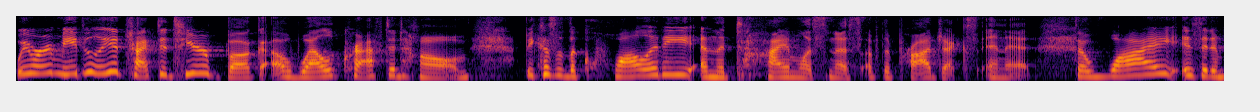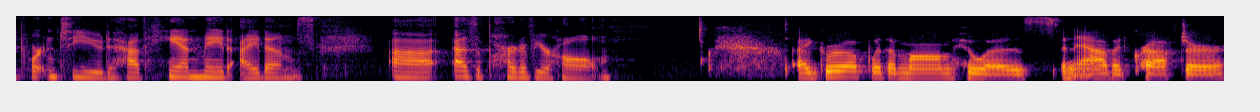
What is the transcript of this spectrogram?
We were immediately attracted to your book, A Well Crafted Home, because of the quality and the timelessness of the projects in it. So, why is it important to you to have handmade items uh, as a part of your home? I grew up with a mom who was an avid crafter,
